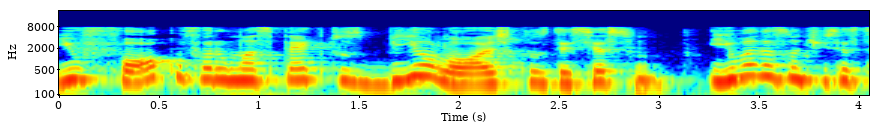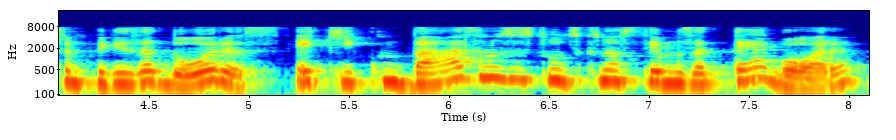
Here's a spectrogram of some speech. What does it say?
e o foco foram aspectos biológicos desse assunto. E uma das notícias tranquilizadoras é que, com base nos estudos que nós temos até agora,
